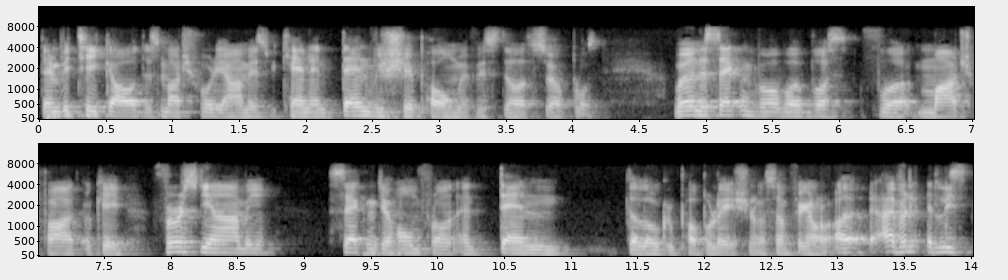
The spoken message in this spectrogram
then we take out as much for the army as we can, and then we ship home if we still have surplus. Well, in the Second World War was for March part, okay, first the army, second the home front, and then the local population or something. Or uh, at least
